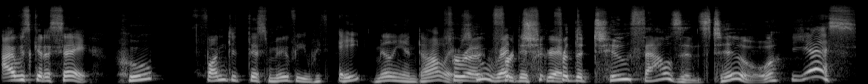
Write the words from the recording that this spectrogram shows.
I was gonna say, who funded this movie with eight million dollars. For, Who read for, this two- script? for the 2000s, too. yes,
